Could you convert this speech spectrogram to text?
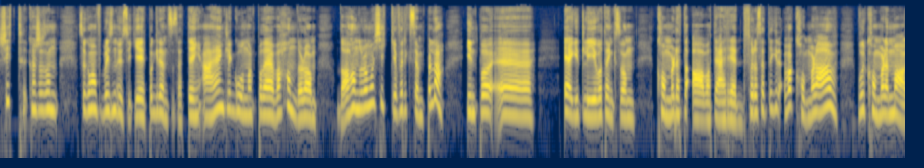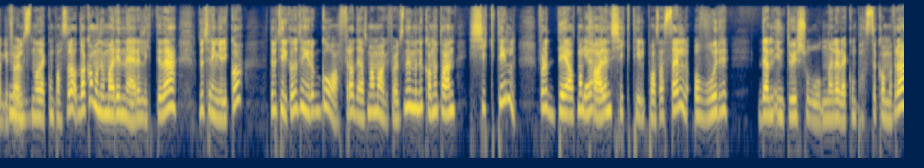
Shit. kanskje sånn, Så kan man bli sånn usikker på grensesetting. Er jeg egentlig god nok på det? Hva handler det om? Da handler det om å kikke for eksempel, da, inn på eh, eget liv og tenke sånn Kommer dette av at jeg er redd for å sette grenser? Hva kommer det av? Hvor kommer den magefølelsen mm. og det kompasset fra? Da kan man jo marinere litt i det. Du trenger ikke å det betyr ikke at du trenger å gå fra det som er magefølelsen din, men du kan jo ta en kikk til. For det det at man tar en kikk til på seg selv, og hvor den intuisjonen eller det kompasset kommer fra,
